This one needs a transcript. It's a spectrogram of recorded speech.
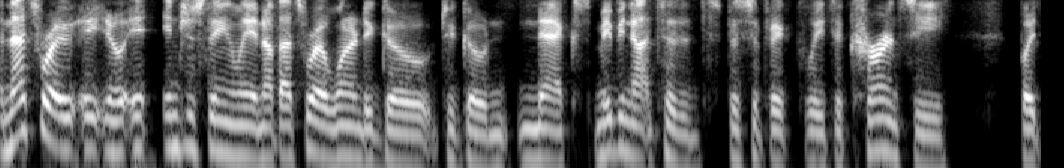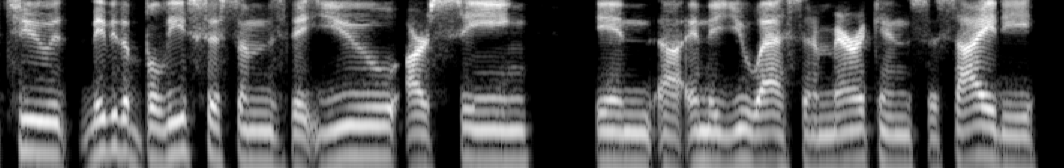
And that's where I, you know interestingly enough that's where i wanted to go to go next maybe not to specifically to currency but to maybe the belief systems that you are seeing in uh, in the us and american society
